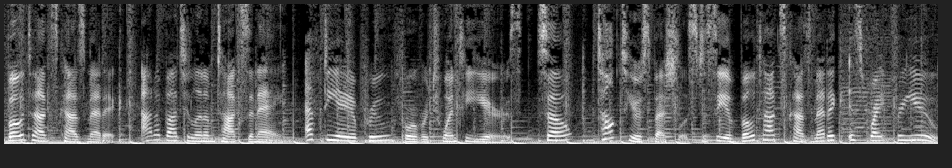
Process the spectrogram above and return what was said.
Botox Cosmetic, onabotulinumtoxinA, FDA approved for over 20 years. So, talk to your specialist to see if Botox Cosmetic is right for you.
